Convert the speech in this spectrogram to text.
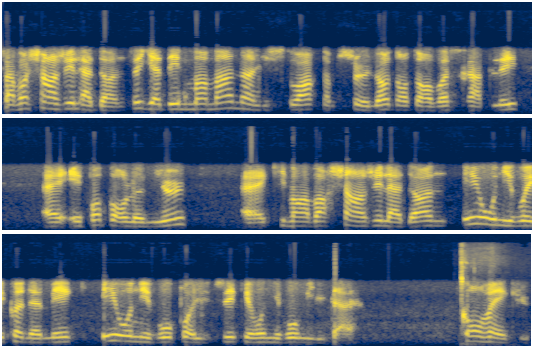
ça va changer la donne. Il y a des moments dans l'histoire comme ceux-là dont on va se rappeler, euh, et pas pour le mieux, euh, qui vont avoir changé la donne et au niveau économique, et au niveau politique, et au niveau militaire. Convaincu.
